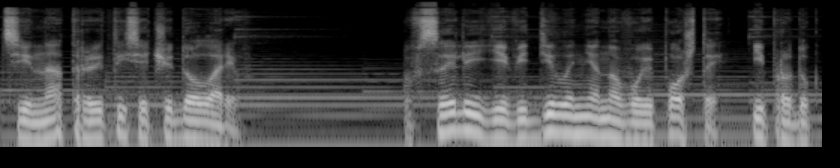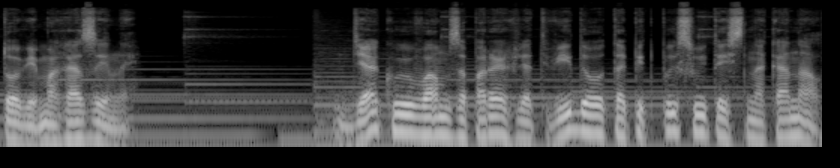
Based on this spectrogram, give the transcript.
Ціна 3 тисячі доларів. В селі є відділення нової пошти і продуктові магазини. Дякую вам за перегляд відео та підписуйтесь на канал.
